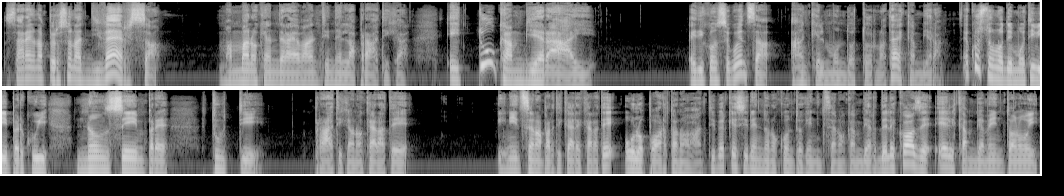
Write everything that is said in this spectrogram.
sarai una persona diversa man mano che andrai avanti nella pratica e tu cambierai e di conseguenza anche il mondo attorno a te cambierà. E questo è uno dei motivi per cui non sempre tutti praticano karate iniziano a praticare karate o lo portano avanti perché si rendono conto che iniziano a cambiare delle cose e il cambiamento a noi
